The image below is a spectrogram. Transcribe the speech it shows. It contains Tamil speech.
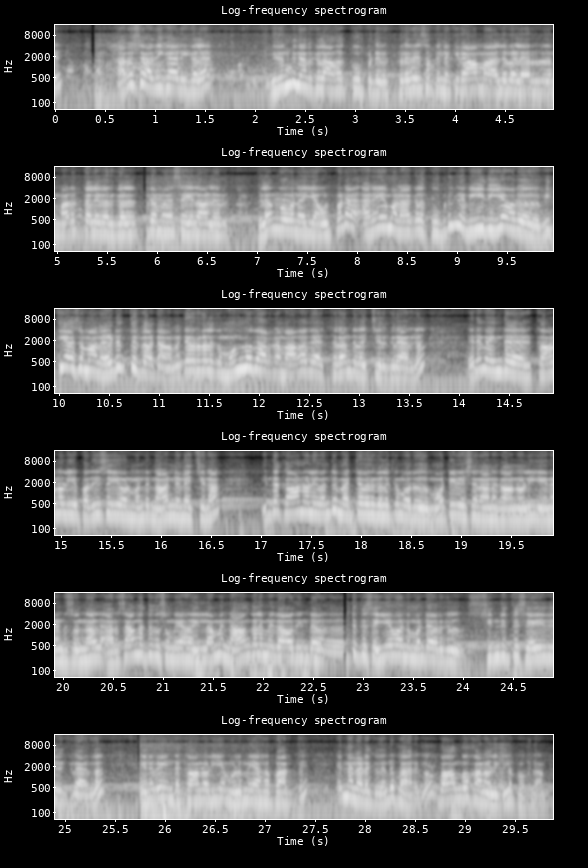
அரசு அதிகாரிகளை விருந்தினர்களாக கூப்பிட்டு பிரதேசத்தின் கிராம அலுவலர் மதத்தலைவர்கள் பிரதம செயலாளர் இளங்கோவன் ஐயா உட்பட அநேகமான நாட்களை கூப்பிட்டு இந்த வீதியை ஒரு வித்தியாசமான எடுத்துக்காட்டாக மற்றவர்களுக்கு முன்னுதாரணமாக அதை திறந்து வச்சிருக்கிறார்கள். எனவே இந்த காணொலியை பதிவு செய்ய வேண்டும் என்று நான் நினைச்சேன்னா இந்த காணொளி வந்து மற்றவர்களுக்கும் ஒரு மோட்டிவேஷனான காணொளி. ஏனென்று சொன்னால் அரசாங்கத்துக்கு சுமையாக இல்லாமல் நாங்களும் ஏதாவது இந்த இடத்துக்கு செய்ய வேண்டும் என்று அவர்கள் சிந்தித்து செய்திருக்கிறார்கள். எனவே இந்த காணொலியை முழுமையாக பார்த்து என்ன நடக்குதுன்னு பாருங்க. வாங்கோ காணொலிக்குள்ள போகலாம்.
